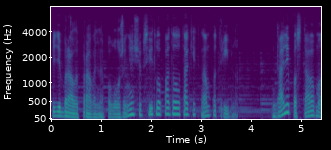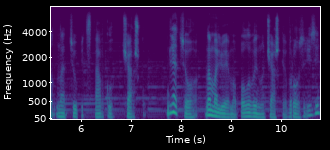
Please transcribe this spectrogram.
підібрали правильне положення, щоб світло падало так, як нам потрібно. Далі поставимо на цю підставку чашку. Для цього намалюємо половину чашки в розрізі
